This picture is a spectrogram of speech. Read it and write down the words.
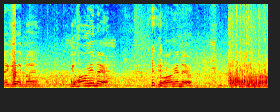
did good, man. You hung in there. You hung in there.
